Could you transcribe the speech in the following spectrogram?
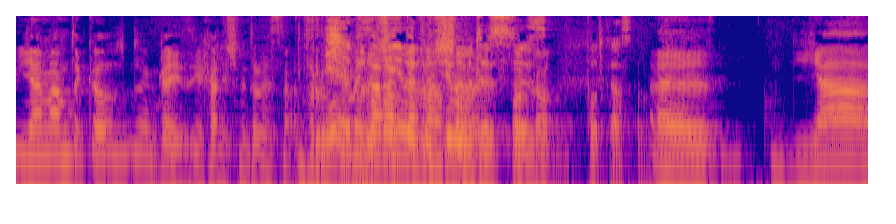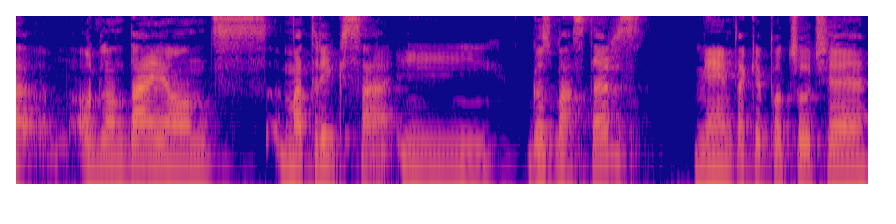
ja mam tylko, okej, zjechaliśmy trochę. stąd. Wrócimy, nie, wrócimy, zaraz do wrócimy, to jest, to jest podcast. No. E, Ja oglądając Matrixa i Ghostbusters miałem takie poczucie,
